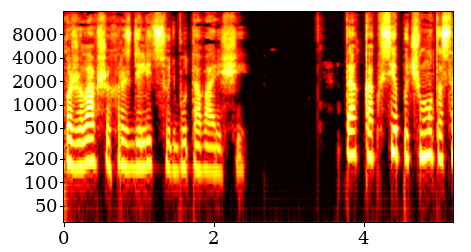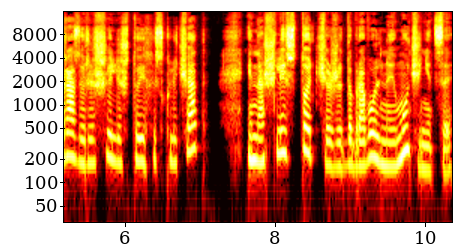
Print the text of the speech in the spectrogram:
пожелавших разделить судьбу товарищей. Так как все почему-то сразу решили, что их исключат, и нашлись тотчас же добровольные мученицы,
